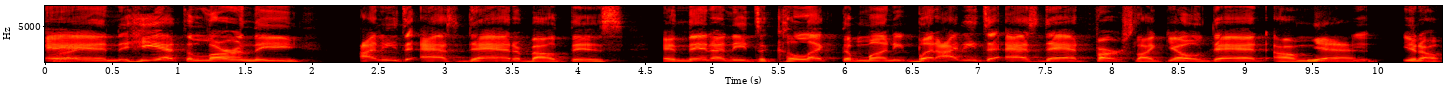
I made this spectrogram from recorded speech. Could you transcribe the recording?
And he had to learn the. I need to ask dad about this, and then I need to collect the money. But I need to ask dad first. Like, yo, dad, um, Yeah. you know.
